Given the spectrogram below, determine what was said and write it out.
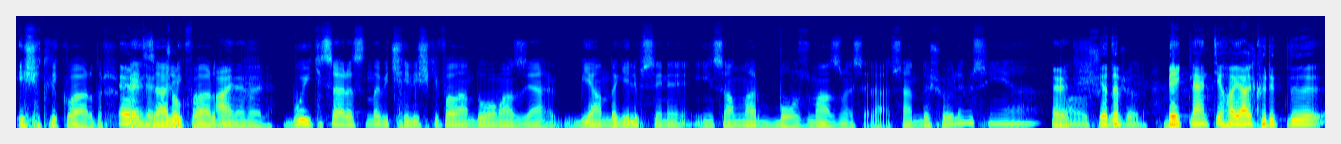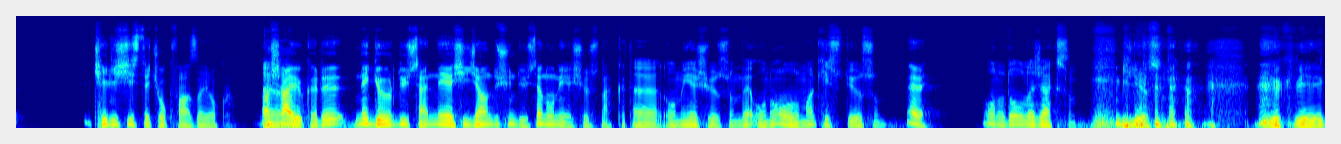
eşitlik vardır. Evet, evet, benzerlik çok- vardır. Aynen öyle. Bu ikisi arasında bir çelişki falan doğmaz yani. Bir anda gelip seni insanlar bozmaz mesela. Sen de şöyle misin ya? Evet. Aa, Ya da şöyle. Beklenti, hayal kırıklığı çelişkisi de çok fazla yok. Aşağı Evet. yukarı ne gördüysen, ne yaşayacağını düşündüysen onu yaşıyorsun hakikaten. Evet onu yaşıyorsun ve onu olmak istiyorsun. Evet. Onu da olacaksın. Biliyorsun. Büyük bir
